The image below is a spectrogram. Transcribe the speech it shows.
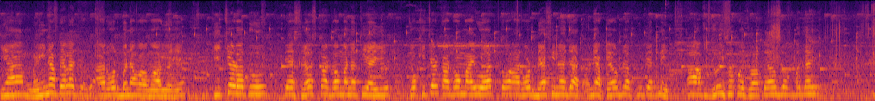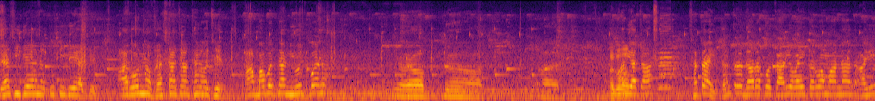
ત્યાં મહિના પહેલાં જ આ રોડ બનાવવામાં આવ્યો છે. કીચડ હતું, તે સ્લસ કાઢવામાં નથી આવ્યું. જો કીચડ કાઢવામાં આવ્યું હોત તો આ રોડ બેસી ન જાત અને આ પેવર બ્લોક તૂટે જ નહીં. આ આપ જોઈ શકો છો આ પેવર બ્લોક બધા બેસી ગયા અને તૂટી ગયા છે. આ રોડમાં ભ્રષ્ટાચાર થયો છે. આ બાબતના ન્યૂઝ પણ આવ્યા હતા. છતાંય તંત્ર દ્વારા કોઈ કાર્યવાહી કરવામાં ન આવી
